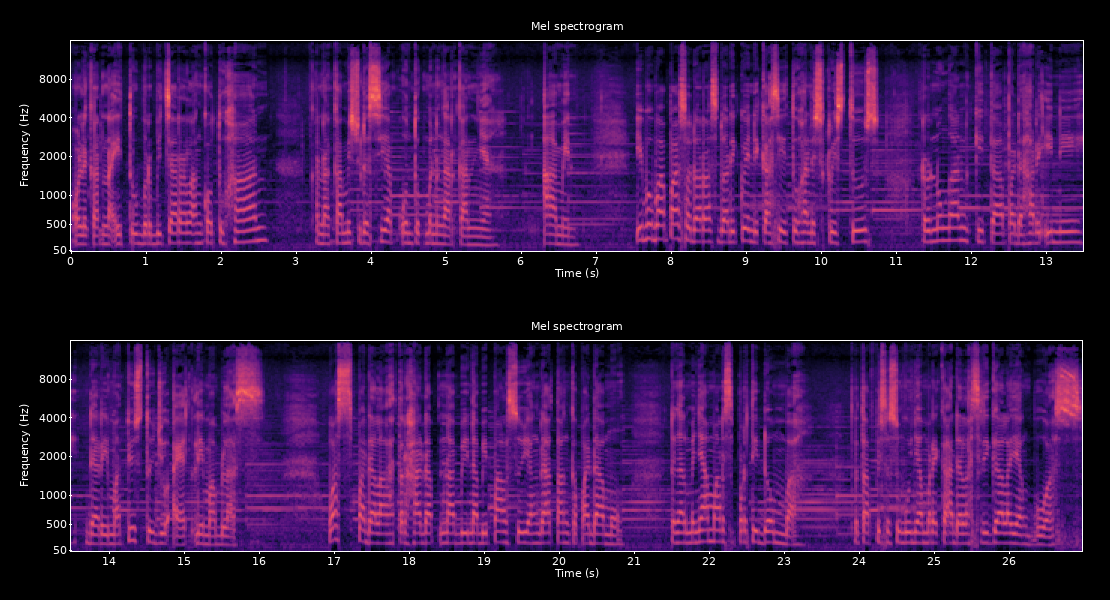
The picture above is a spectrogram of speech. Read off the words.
Oleh karena itu berbicaralah Engkau Tuhan, karena kami sudah siap untuk mendengarkannya. Amin. Ibu bapak saudara-saudariku yang dikasihi Tuhan Yesus Kristus, Renungan kita pada hari ini dari Matius 7 ayat 15. Waspadalah terhadap nabi-nabi palsu yang datang kepadamu dengan menyamar seperti domba, tetapi sesungguhnya mereka adalah serigala yang buas.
